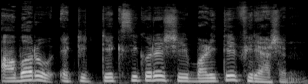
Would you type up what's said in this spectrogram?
আবারও একটি ট্যাক্সি করে সে বাড়িতে ফিরে আসেন।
